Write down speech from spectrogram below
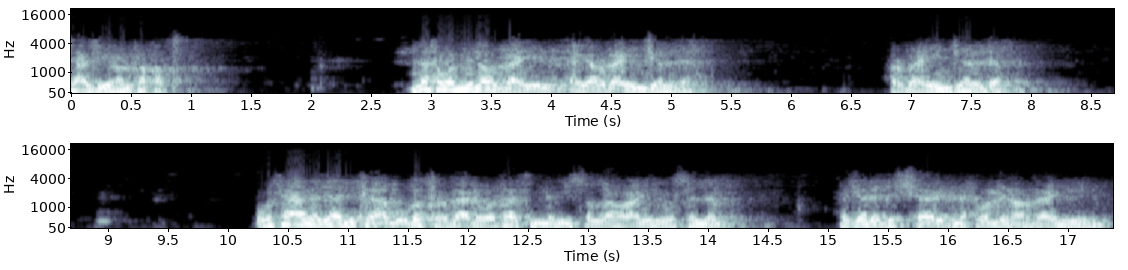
تعزيرا فقط. نحو من أربعين أي أربعين جلدة. أربعين جلدة. وفعل ذلك أبو بكر بعد وفاة النبي صلى الله عليه وسلم فجلد الشارب نحو من أربعين.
